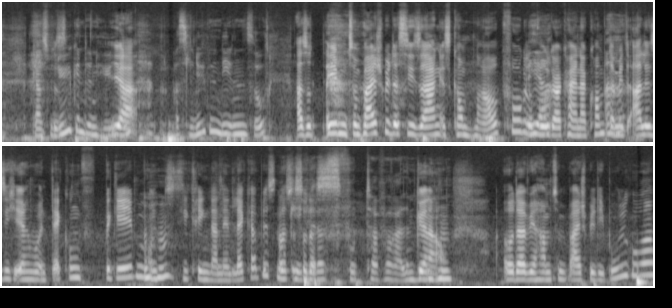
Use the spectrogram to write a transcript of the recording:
ganz Lügenden Hühner. Ja. Was lügen die denn so? Also eben zum Beispiel, dass sie sagen, es kommt ein Raubvogel, obwohl Ja. gar keiner kommt, damit alle sich irgendwo in Deckung begeben und sie kriegen dann den Leckerbissen. Das okay, ist so das, das Futter vor allem. Genau. Mhm. Oder wir haben zum Beispiel die Bulgur,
